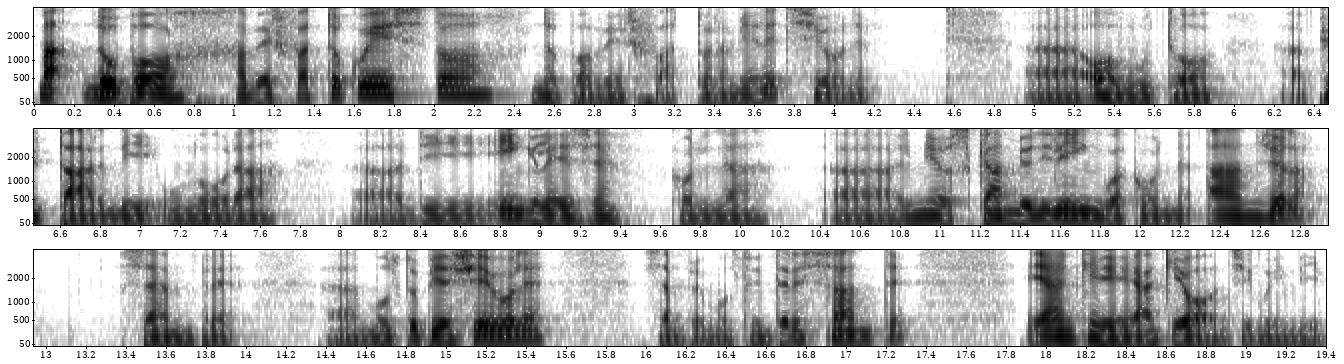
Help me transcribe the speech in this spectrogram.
Ma dopo aver fatto questo, dopo aver fatto la mia lezione, uh, ho avuto uh, più tardi un'ora di inglese con il mio scambio di lingua con Angela, sempre eh, molto piacevole, sempre molto interessante e anche, anche oggi quindi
